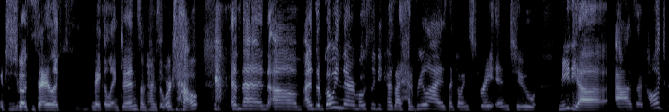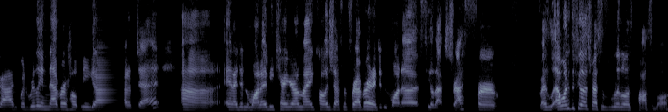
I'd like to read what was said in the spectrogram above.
which just goes to say like make a linkedin sometimes it works out and then um, i ended up going there mostly because i had realized that going straight into media as a college grad would really never help me get out of debt. Uh, and I didn't want to be carrying around my college debt for forever. And I didn't want to feel that stress for, I, I wanted to feel that stress as little as possible.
